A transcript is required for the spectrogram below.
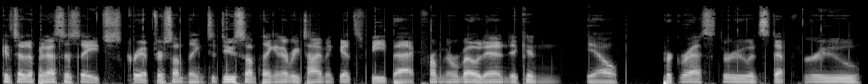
can set up an SSH script or something to do something, and every time it gets feedback from the remote end, it can, you know, progress through and step through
